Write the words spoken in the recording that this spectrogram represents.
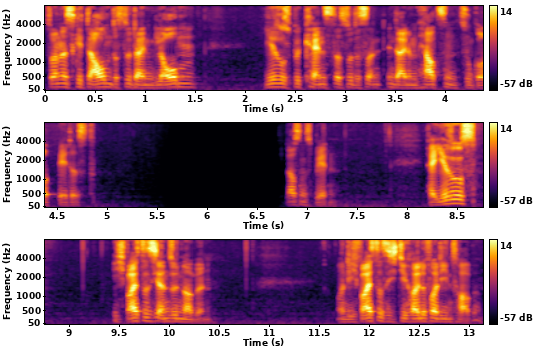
sondern es geht darum, dass du deinen Glauben Jesus bekennst, dass du das in deinem Herzen zu Gott betest. Lass uns beten. Herr Jesus, ich weiß, dass ich ein Sünder bin. Und ich weiß, dass ich die Hölle verdient habe.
